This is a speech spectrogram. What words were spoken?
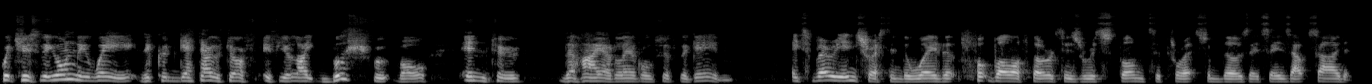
which is the only way they could get out of, if you like, bush football into the higher levels of the game. It's very interesting the way that football authorities respond to threats from those they say as outsiders.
